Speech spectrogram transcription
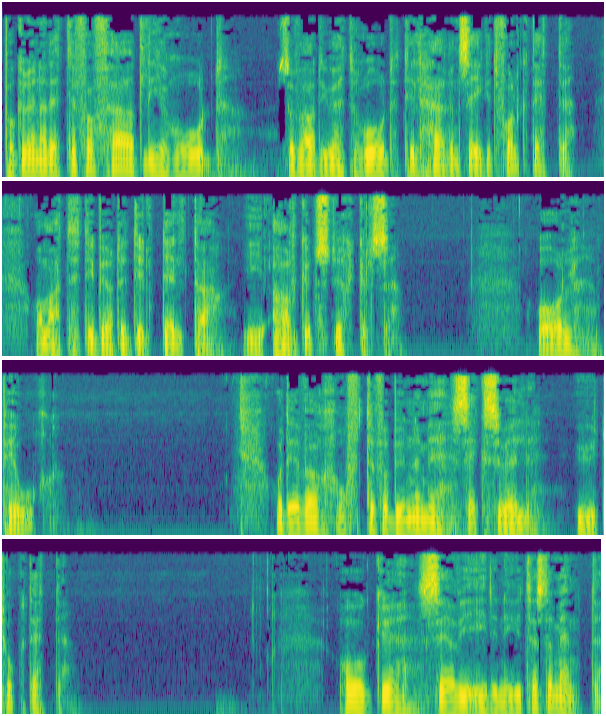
På grunn av dette forferdelige råd, så var det jo et råd til Herrens eget folk, dette, om at de burde delta i avgudsdyrkelse. Ål peor. Og det var ofte forbundet med seksuell utukt, dette. Og eh, ser vi i Det nye testamentet,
